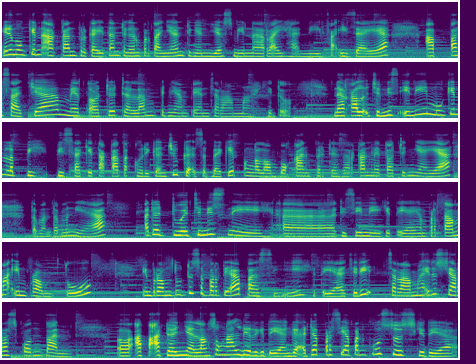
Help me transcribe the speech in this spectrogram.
ini mungkin akan berkaitan dengan pertanyaan dengan Yasmina Raihani Faiza ya. Apa saja metode dalam penyampaian ceramah gitu. Nah, kalau jenis ini mungkin lebih bisa kita kategorikan juga sebagai pengelompokan berdasarkan metodenya ya, teman-teman ya. Ada dua jenis nih uh, di sini gitu ya. Yang pertama impromptu. Impromptu itu seperti apa sih gitu ya. Jadi ceramah itu secara spontan uh, apa adanya langsung ngalir gitu ya? Nggak ada persiapan khusus gitu ya?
